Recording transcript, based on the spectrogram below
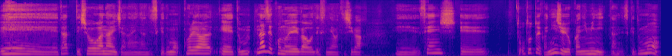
えーだってしょうがないじゃないなんですけども。これは、えー、となぜこの映画をですね私が、えー先週、えーと一昨日か24日に見に行ったんですけども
